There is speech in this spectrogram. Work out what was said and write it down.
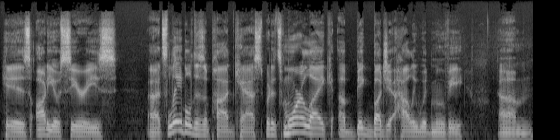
his audio series, uh, it's labeled as a podcast, but it's more like a big budget Hollywood movie um,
